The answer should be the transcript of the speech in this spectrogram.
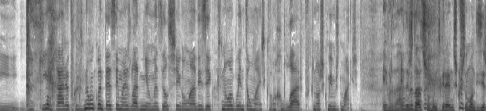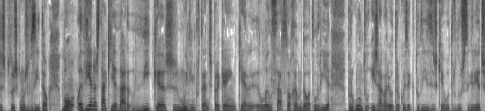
E, e que é raro porque não acontece em mais lado nenhum, mas eles chegam lá a dizer que não aguentam mais, que vão rebolar porque nós comemos demais. É verdade, É as verdade. doses são muito grandes, costumam dizer as pessoas que nos visitam. Bom, a Diana está aqui a dar dicas muito importantes para quem quer lançar-se ao ramo da hotelaria. Pergunto, e já agora é outra coisa que tu dizes, que é outro dos segredos,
